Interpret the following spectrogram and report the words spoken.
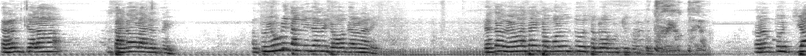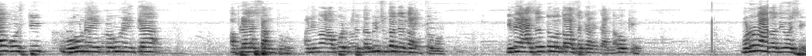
कारण त्याला सांगावं लागत नाही. आणि तो एवढी चांगली त्याने सेवा करणार आहे. त्याचा व्यवसाय सांभाळून तो सगळ्या गोष्टी करतो. कारण तो ज्या गोष्टी होऊ नये करू नये त्या आपल्याला सांगतो. आणि मग आपण सुद्धा मी सुद्धा त्याचा ऐकतो मग. की नाही असं तो होतो असं करायचं. ओके. म्हणून आजचा दिवस आहे.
